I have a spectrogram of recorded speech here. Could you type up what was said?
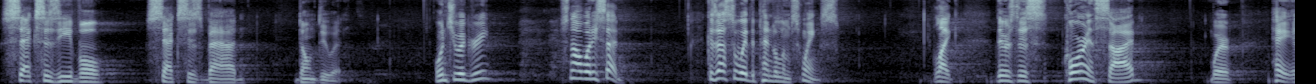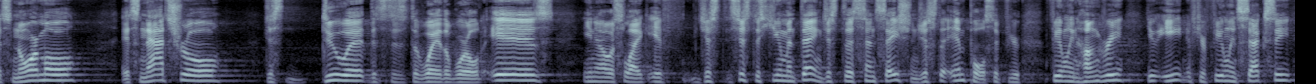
sex is evil, sex is bad, don't do it. Wouldn't you agree? It's not what he said. Because that's the way the pendulum swings. Like, there's this Corinth side where, hey, it's normal, it's natural, just do it, this is the way the world is. You know, it's like if just it's just a human thing, just the sensation, just the impulse. If you're feeling hungry, you eat. If you're feeling sexy,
